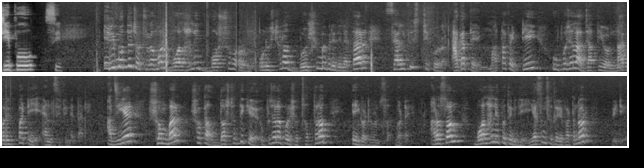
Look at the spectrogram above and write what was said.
টিপু এরই মধ্যে চট্টগ্রামের বোয়ালহালিত বর্ষবরণ অনুষ্ঠানত বৈষম্য বিরোধী নেতার সেলফি স্টিকর আগাতে ফেটটি উপজেলা জাতীয় নাগরিক পার্টি এনসিপি নেতার আজকে সোমবার সকাল দশটার দিকে উপজেলা পরিষদ চত্বরত এই ঘটনা ঘটে। আরও সন বলহালি প্রতিনিধি ইয়াসিন চৌধুরী ফাটানোর ভিডিও।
